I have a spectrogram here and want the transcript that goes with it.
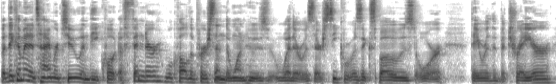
But they come in a time or two, and the quote offender, we'll call the person the one who's whether it was their secret was exposed or they were the betrayer.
